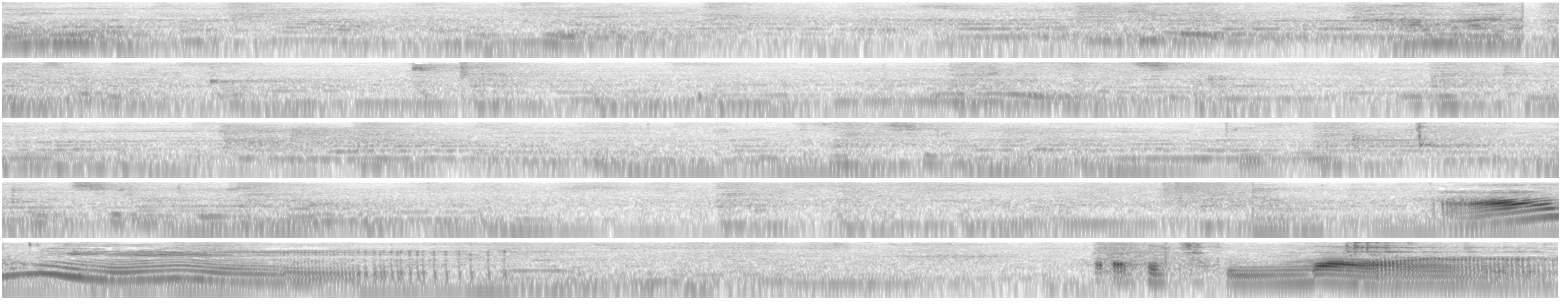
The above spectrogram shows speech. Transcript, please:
오 예쁘네 이게 다 말이 있어버릴까? 있지 이렇게 덧칠하고 덧칠하고 있어 아니. 아가 정말.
